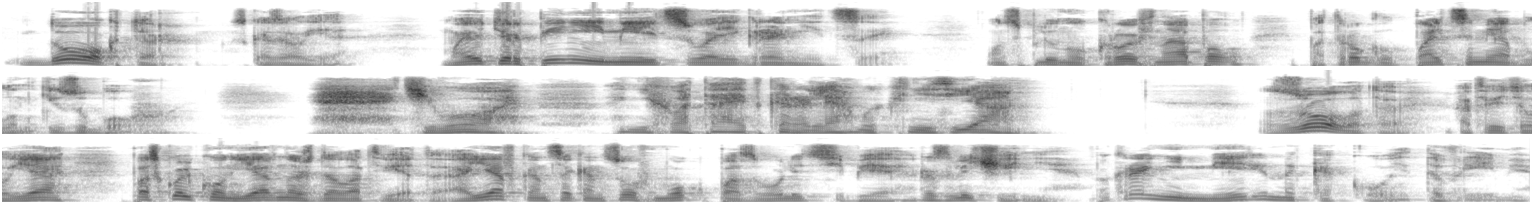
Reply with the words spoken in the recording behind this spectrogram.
«Доктор», — сказал я, — «мое терпение имеет свои границы». Он сплюнул кровь на пол, потрогал пальцами обломки зубов. «Чего не хватает королям и князьям?» «Золото», — ответил я, поскольку он явно ждал ответа, а я, в конце концов, мог позволить себе развлечение, по крайней мере, на какое-то время.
